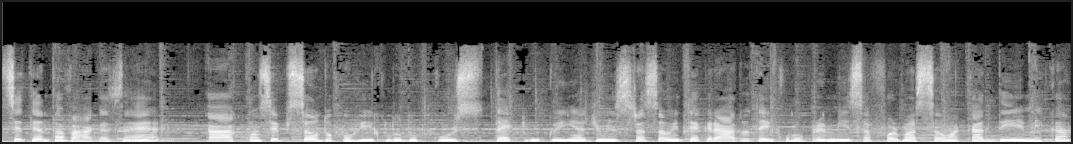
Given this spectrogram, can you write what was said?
70 vagas, né? a concepção do currículo do curso técnico em administração integrado tem como premissa a formação acadêmica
